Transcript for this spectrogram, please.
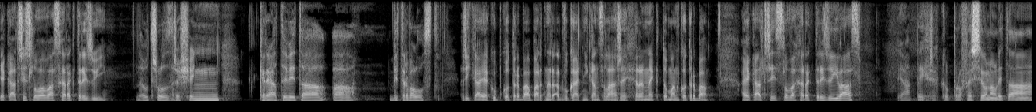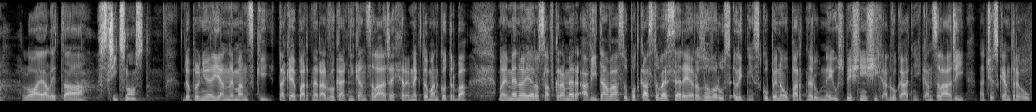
Jaká tři slova vás charakterizují? Neotřelost řešení, kreativita a vytrvalost. Říká Jakub Kotrba, partner advokátní kanceláře Chrenek Toman Kotrba. A jaká tři slova charakterizují vás? Já bych řekl profesionalita, loajalita, vstřícnost. Doplňuje Jan Nemanský, také partner advokátní kanceláře Chrenek Toman Kotrba. Moje jméno je Jaroslav Kramer a vítám vás u podcastové série rozhovorů s elitní skupinou partnerů nejúspěšnějších advokátních kanceláří na českém trhu.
